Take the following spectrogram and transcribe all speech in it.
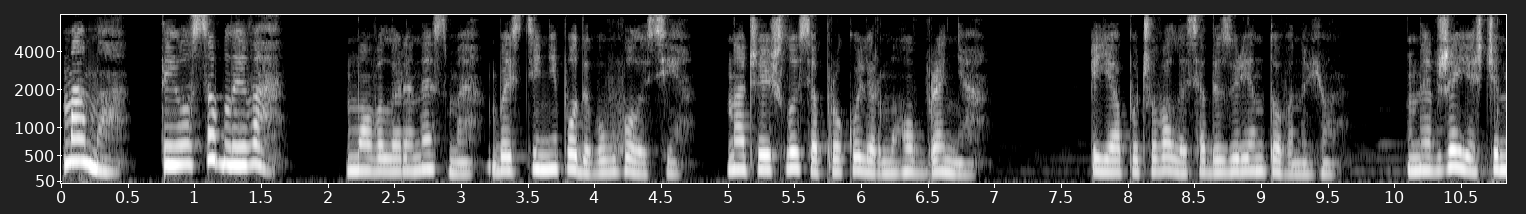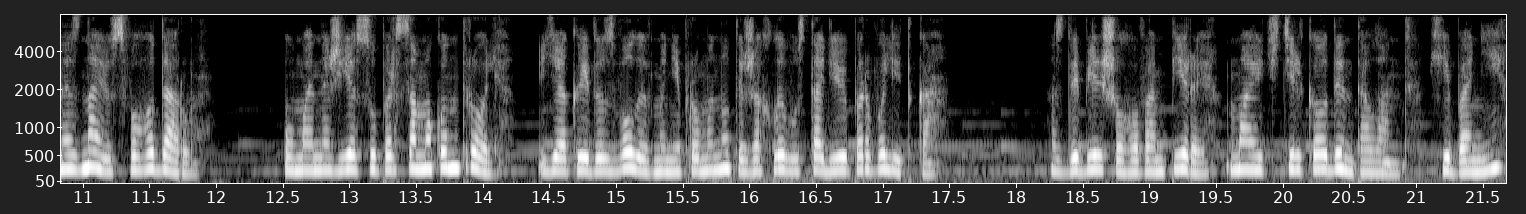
Мамо, ти особлива, мовила Ренесме без тіні подиву в голосі, наче йшлося про колір мого вбрання. Я почувалася дезорієнтованою. Невже я ще не знаю свого дару? У мене ж є суперсамоконтроль, який дозволив мені проминути жахливу стадію перволітка. Здебільшого вампіри мають тільки один талант, хіба ні?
